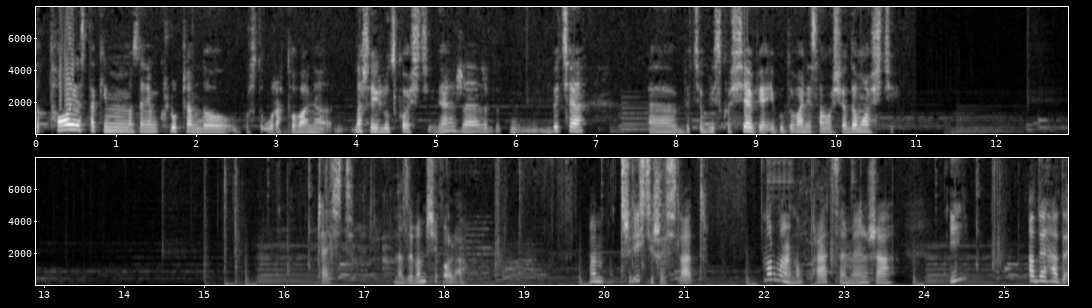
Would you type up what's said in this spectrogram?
to to jest takim, moim zdaniem, kluczem do po prostu uratowania naszej ludzkości, nie? Że, żeby bycie, e, bycie blisko siebie i budowanie samoświadomości. Cześć, nazywam się Ola. Mam 36 lat, normalną pracę, męża i ADHD.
